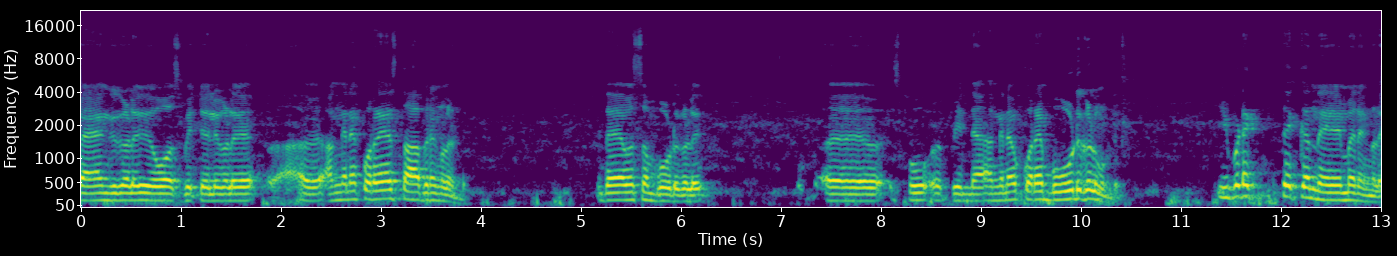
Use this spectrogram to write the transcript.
ബാങ്കുകൾ ഹോസ്പിറ്റലുകൾ അങ്ങനെ കുറേ സ്ഥാപനങ്ങളുണ്ട്. ദേവസ്വം ബോർഡുകൾ പിന്നെ അങ്ങനെ കുറേ ബോർഡുകളുമുണ്ട്. ഇവിടത്തെയൊക്കെ നിയമനങ്ങൾ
